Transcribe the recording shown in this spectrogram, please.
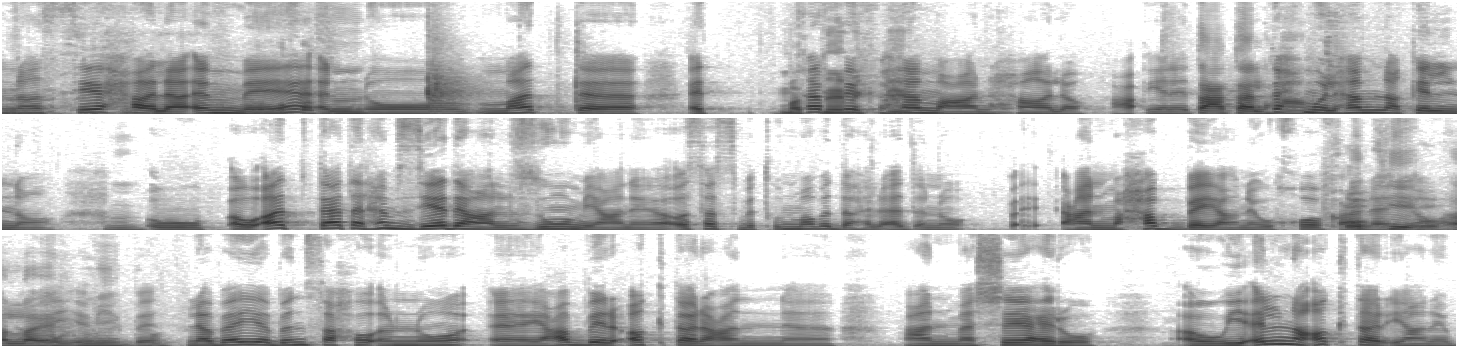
نصيحة لأمي إنه ما ت... ما تخفف. هم عن حالها. ع- يعني تعتل هم. تحمل همنا كلنا. وأوقات بتعتل هم زيادة عن اللزوم يعني قصص بتكون ما بدها هالقد إنه عن محبة يعني وخوف أكيد، الله يحميكم. بالبيت. لبيي بنصحه إنه آه، يعبر أكثر عن عن مشاعره أو يقلنا أكثر يعني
